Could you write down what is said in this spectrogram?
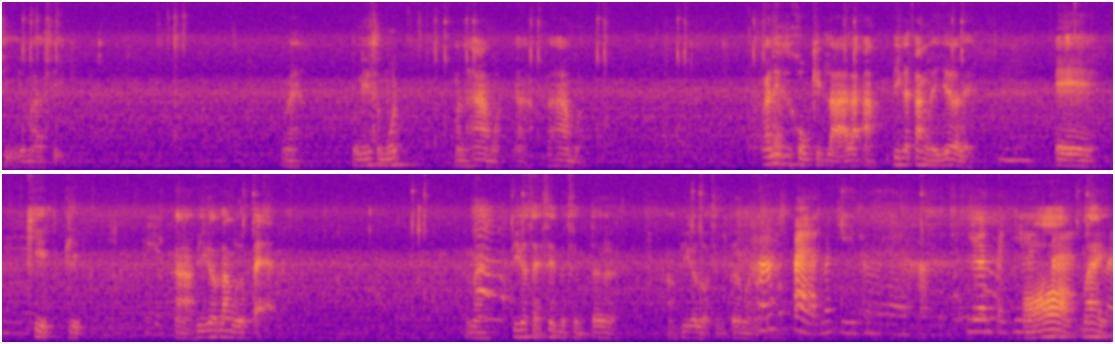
สีก็มาสีใช่ไหมตรงนี้สมมติมันห้าหมดอะก็ห้าหมดอันนี้คือโครงกิจลายแล้วอะพี่ก็ตั้งเลเยอร์เลย A ขีดกริดอะพี่ก็ตั้งเบอร์แปดใช่ไหมพี่ก็ใส่เส้นเป็นเซนเตอร์อะพี่ก็โหลดเซนเตอร์มาฮะแปดเมื่อกี้ทำยังไงอะคะ เลื่อนไปที่เลอ๋อขแปดไม่ ใช่ไหม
